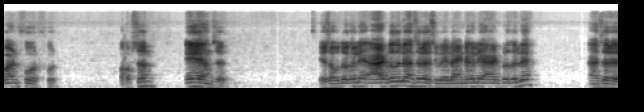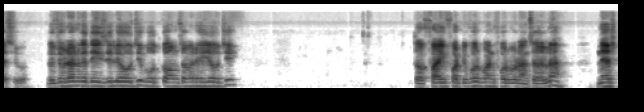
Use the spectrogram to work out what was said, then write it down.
point four four option A answer ଏ ଶବ୍ଦ ଖାଲି ଆଡ୍ କରିଦେଲେ ଆନ୍ସର ଆସିବ ଏ ଲାଇନଟା ଖାଲି ଆଡ୍ କରିଦେଲେ ଆନ୍ସର ଆସିବ ଦେଖୁଛ ପିଲାମାନେ କେତେ ଇଜିଲି ହଉଛି ବହୁତ କମ ସମୟରେ ହେଇଯାଉଛି ତ five forty four point four four answer ହେଲା ନେକ୍ସଟ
